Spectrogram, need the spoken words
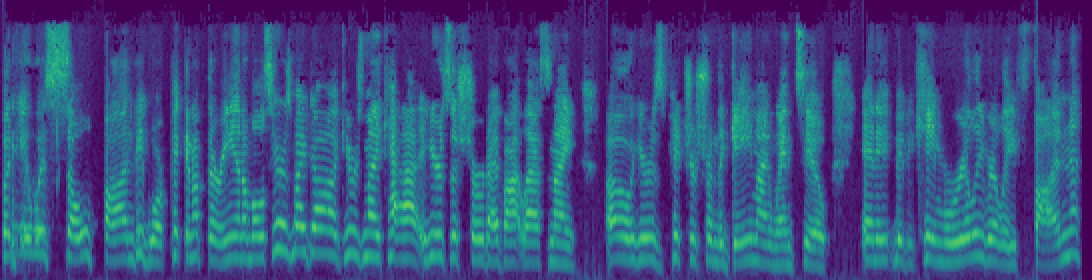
but it was so fun. People were picking up their animals. Here's my dog. Here's my cat. Here's the shirt I bought last night. Oh, here's pictures from the game I went to. And it, it became really, really fun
